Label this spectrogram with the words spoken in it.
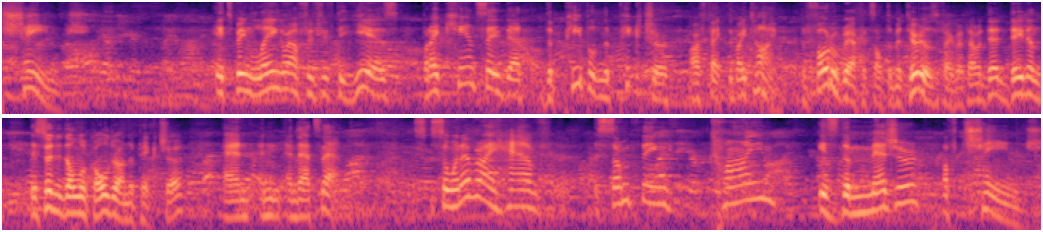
change. It's been laying around for 50 years, but I can't say that the people in the picture are affected by time. The photograph itself, the material is affected by time. They, they, they certainly don't look older on the picture, and, and, and that's that. So whenever I have something, time is the measure of change.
